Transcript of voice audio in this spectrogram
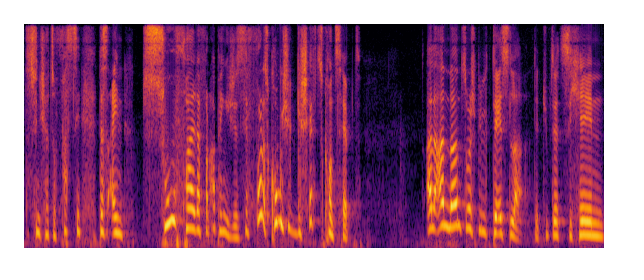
Das finde ich halt so faszinierend, dass ein Zufall davon abhängig ist. Das ist ja voll das komische Geschäftskonzept. Alle anderen, zum Beispiel Tesla, der Typ setzt sich hin,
